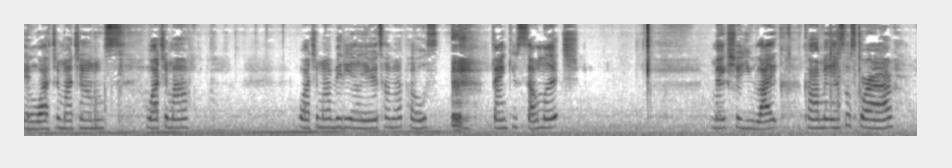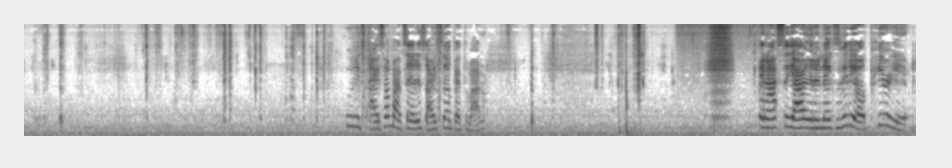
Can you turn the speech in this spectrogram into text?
and watching my channels, watching my watching my video every time I post. thank you so much. Make sure you like comment and subscribe. Ooh, this ice. I'm about to tear this ice up at the bottom. And i'll see y'all in the next video period.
